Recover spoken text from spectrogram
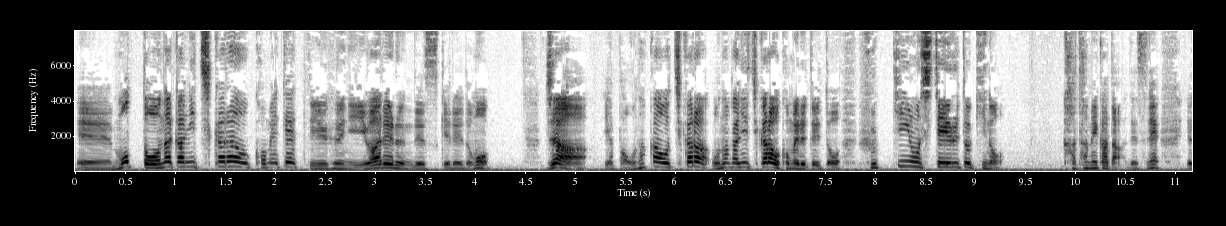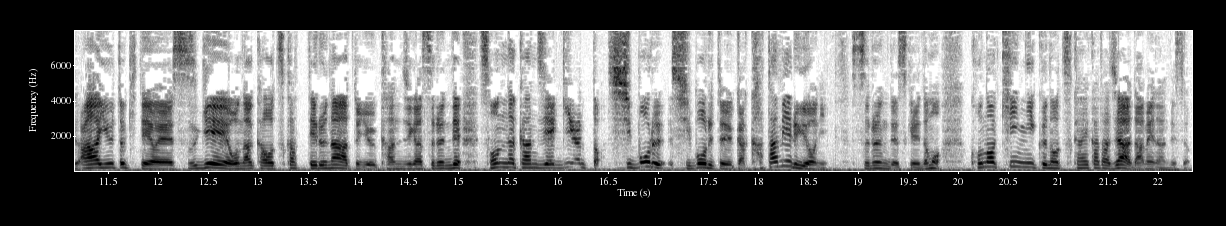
えー、もっとお腹に力を込めてっていう風に言われるんですけれども、じゃあ、やっぱお腹を力、お腹に力を込めるというと、腹筋をしている時の固め方ですね。ああいう時って、えー、すげえお腹を使ってるなという感じがするんで、そんな感じでギュッと絞る、絞るというか固めるようにするんですけれども、この筋肉の使い方じゃダメなんですよ。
